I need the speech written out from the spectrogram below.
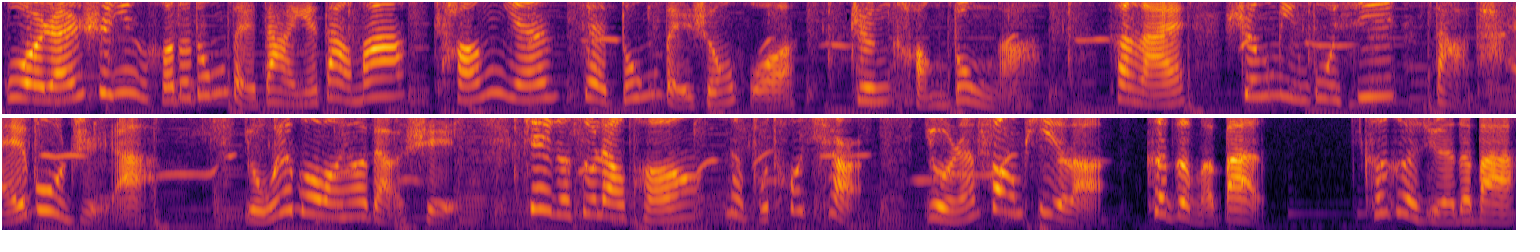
果然是硬核的东北大爷大妈，常年在东北生活，真抗冻啊！看来生命不息，打牌不止啊！有微博网友表示，这个塑料棚那不透气儿，有人放屁了可怎么办？可可觉得吧，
